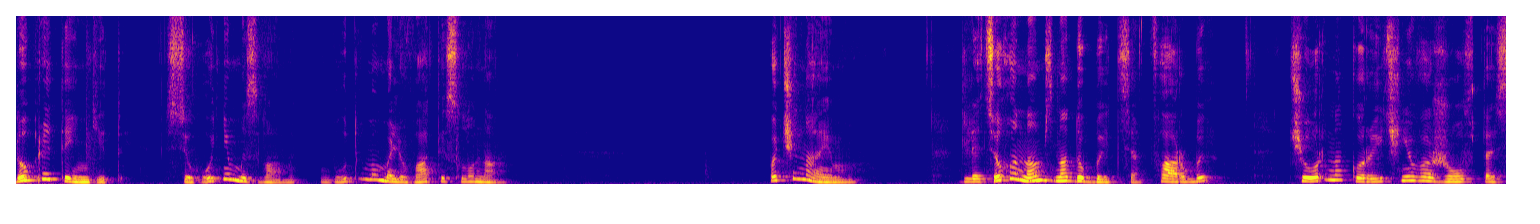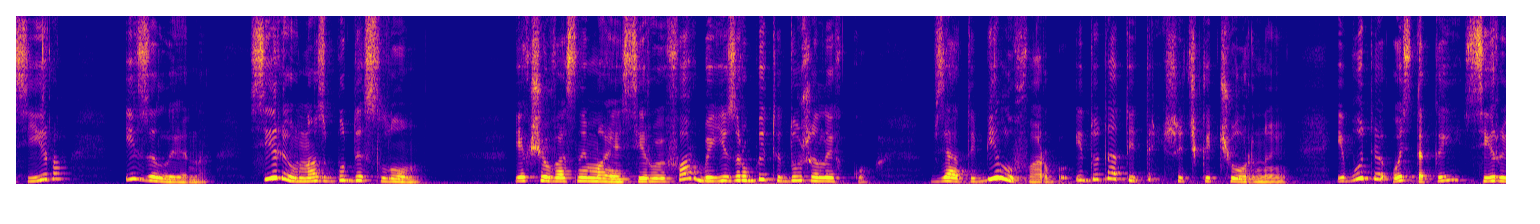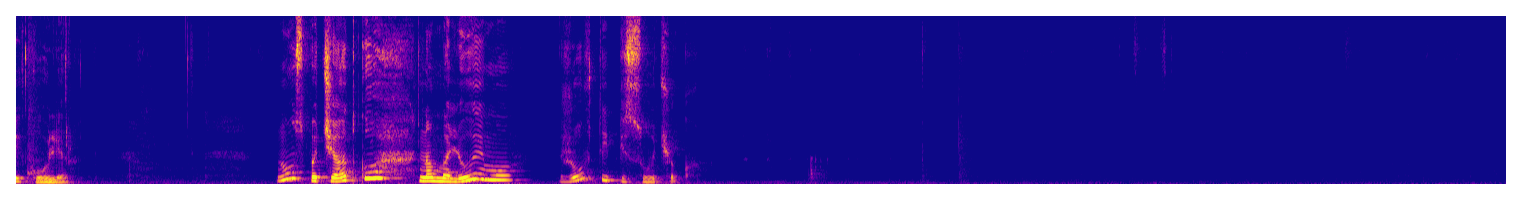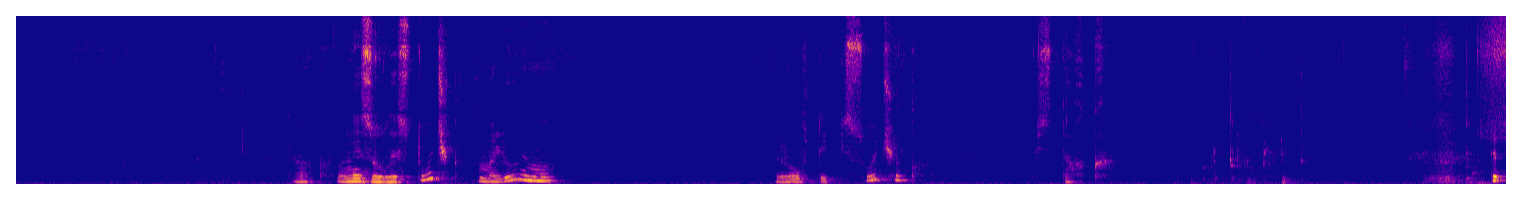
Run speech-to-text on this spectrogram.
Добрий день, діти! Сьогодні ми з вами будемо малювати слона. Починаємо. Для цього нам знадобиться фарби чорна, коричнева, жовта, сіра і зелена. Сірий у нас буде слон. Якщо у вас немає сірої фарби, її зробити дуже легко. Взяти білу фарбу і додати трішечки чорної. І буде ось такий сірий колір. Ну, спочатку намалюємо жовтий пісочок. Так, внизу листочка малюємо жовтий пісочок. Ось так.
